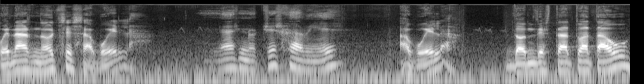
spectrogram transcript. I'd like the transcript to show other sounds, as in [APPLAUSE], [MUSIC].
Buenas noches, abuela. Buenas noches, Javier. Abuela, ¿dónde está tu ataúd?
